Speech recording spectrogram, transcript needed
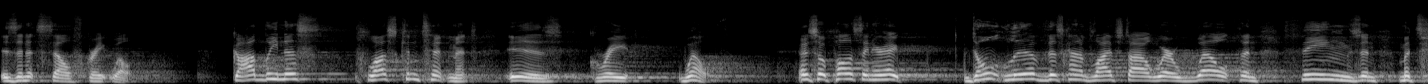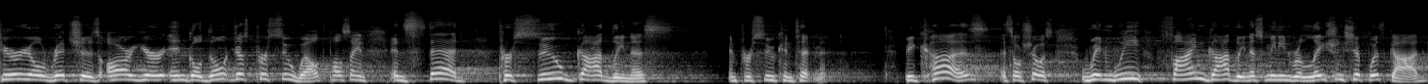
is in itself great wealth. Godliness plus contentment is great wealth. And so Paul is saying here, hey, don't live this kind of lifestyle where wealth and things and material riches are your end goal. Don't just pursue wealth. Paul's saying instead, pursue godliness and pursue contentment. Because, as he'll show us, when we find godliness, meaning relationship with God,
